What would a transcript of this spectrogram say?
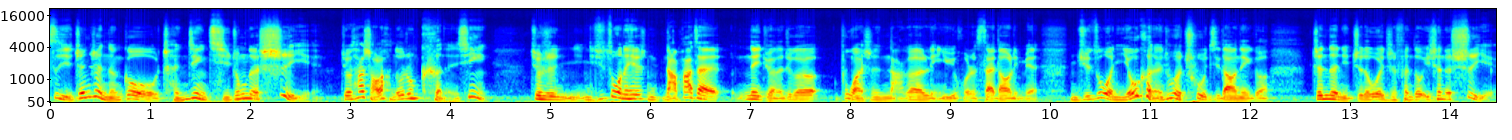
自己真正能够沉浸其中的事业，就它少了很多种可能性。就是你，你去做那些，哪怕在内卷的这个，不管是哪个领域或者赛道里面，你去做，你有可能就会触及到那个真的你值得为之奋斗一生的事业。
